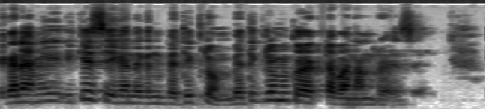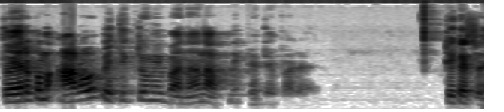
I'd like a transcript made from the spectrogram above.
এখানে আমি লিখেছি, এখানে দেখুন ব্যতিক্রম, ব্যতিক্রমী কয়েকটা বানান রয়েছে। তো এরকম আরও ব্যতিক্রমী বানান আপনি পেতে পারেন। ঠিক আছে?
